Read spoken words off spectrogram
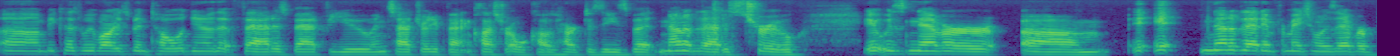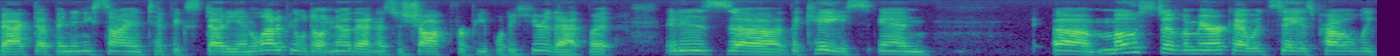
um, because we've always been told, you know, that fat is bad for you and saturated fat and cholesterol will cause heart disease, but none of that is true. It was never, um, it, it, none of that information was ever backed up in any scientific study. And a lot of people don't know that, and it's a shock for people to hear that, but it is uh, the case. And uh, most of America, I would say, is probably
